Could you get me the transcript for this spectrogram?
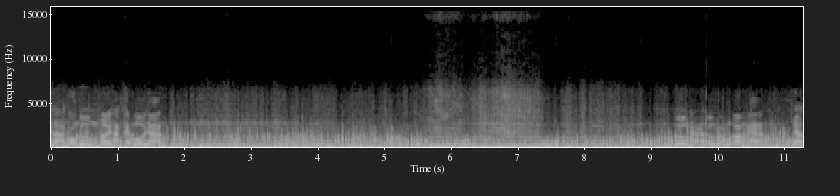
Đây là con đường DH20 ha. Đường là đường rộng lớn ha xe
